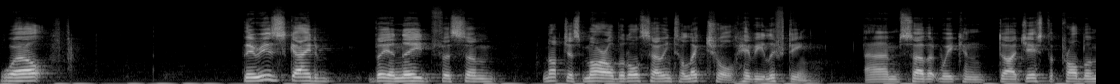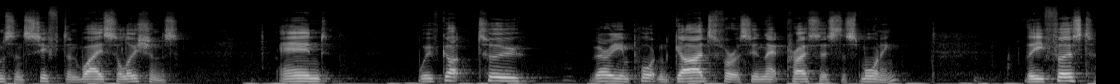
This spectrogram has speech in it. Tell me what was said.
Well, there is going to be a need for some not just moral but also intellectual heavy lifting um, so that we can digest the problems and sift and weigh solutions. And we've got two very important guides for us in that process this morning. The first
